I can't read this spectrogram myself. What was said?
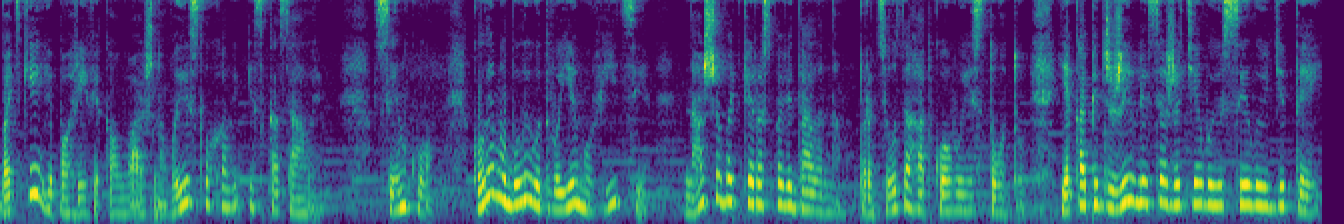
Батьки Гіпогріфіка уважно вислухали і сказали Синку, коли ми були у твоєму віці, наші батьки розповідали нам про цю загадкову істоту, яка підживлюється життєвою силою дітей,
